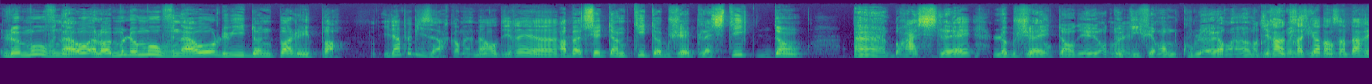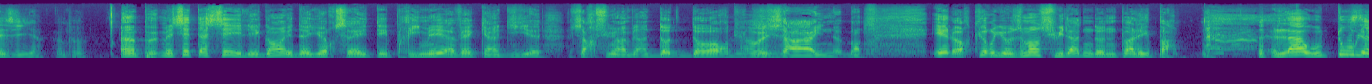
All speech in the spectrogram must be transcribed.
Le move now, alors le move now, lui, donne pas les pas. Il est un peu bizarre quand même, hein, on dirait... euh, Ah bah, c'est un petit objet plastique dans un bracelet, l'objet étant d'ailleurs de différentes couleurs. hein, on dirait un tracker dans un barésie, un peu. Un peu, mais c'est assez élégant et d'ailleurs ça a été primé avec un, euh, ça a reçu un, un dot d'or du Ah oui. design. Bon, et alors curieusement celui-là ne donne pas les pas. Là où tous les,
